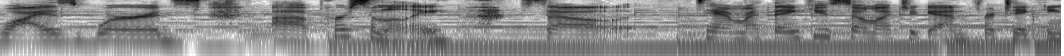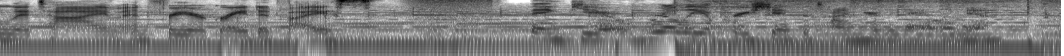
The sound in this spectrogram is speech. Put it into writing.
wise words uh, personally. So Tamara, thank you so much again for taking the time and for your great advice. Thank you. Really appreciate the time here today, Olivia.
